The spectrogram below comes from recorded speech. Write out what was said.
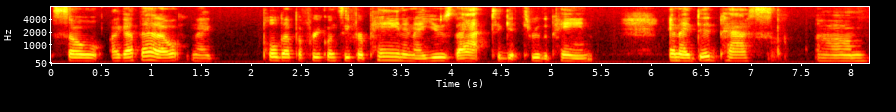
so I got that out and I pulled up a frequency for pain and I used that to get through the pain. And I did pass um,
